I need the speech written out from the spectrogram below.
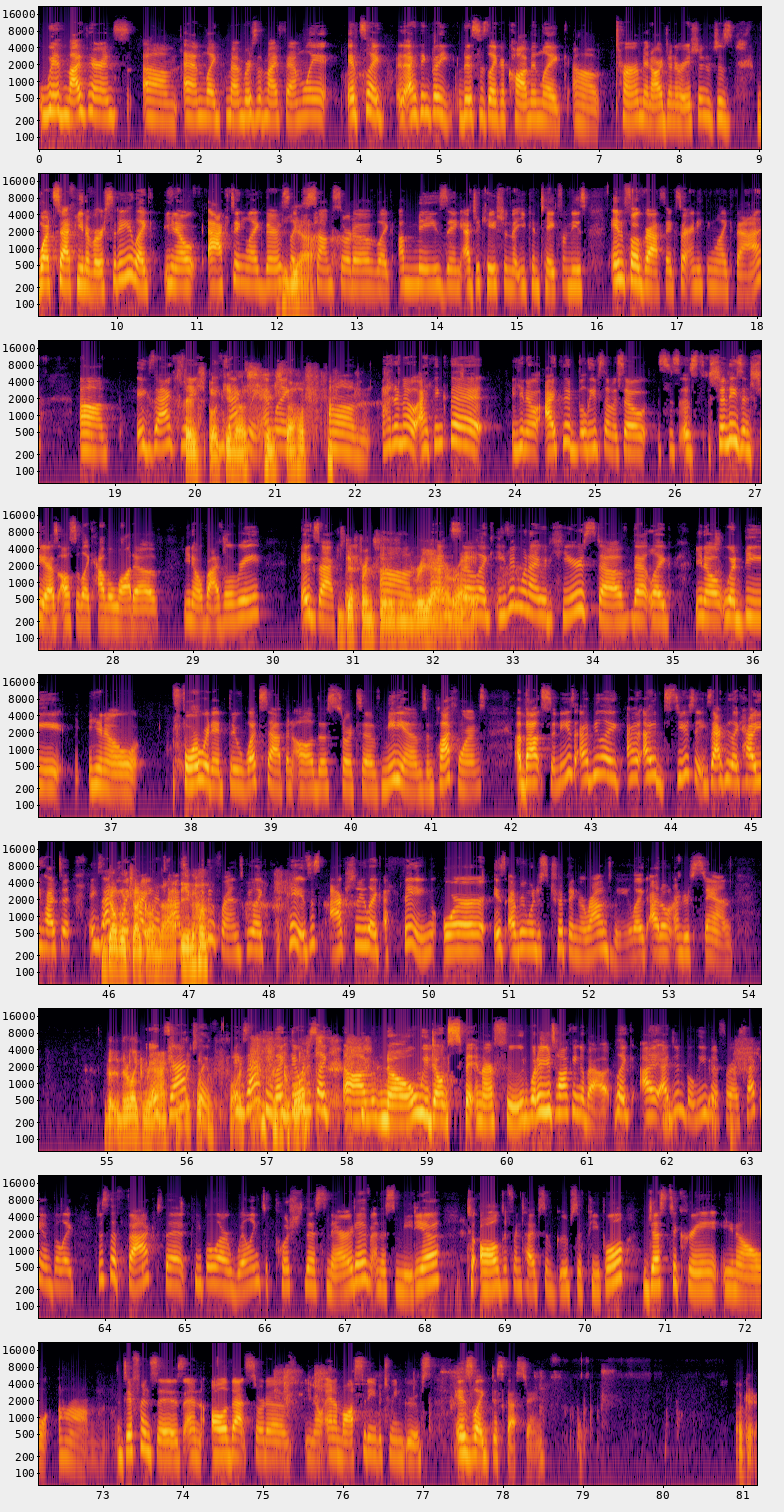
with my parents um, and like members of my family, it's like I think like this is like a common like uh, term in our generation, which is WhatsApp University. Like, you know, acting like there's like Yeah. some sort of like amazing education that you can take from these infographics or anything like that. Um, exactly. Facebook you know exactly. same And, like, stuff um i don't know i think that you know i could believe some so sunnis and shias also like have a lot of you know rivalry exactly differences and um, yeah and right so like even when i would hear stuff that like you know would be you know forwarded through whatsapp and all those sorts of mediums and platforms about Sunnis, I would be like, I, I would seriously exactly like how you had to exactly Double like check how you on had that, to ask you know? Friends, be like, hey, is this actually like a thing, or is everyone just tripping around me? Like, I don't understand. They're, they're like reactions Exactly. like what the fuck? Exactly. Like they were just like, um, no, we don't spit in our food. What are you talking about? Like I, I didn't believe it for a second, but like just the fact that people are willing to push this narrative and this media to all different types of groups of people just to create, you know, um, differences and all of that sort of, you know, animosity between groups is like disgusting. Okay.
